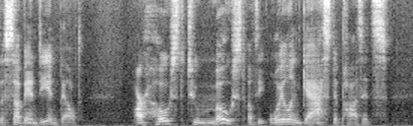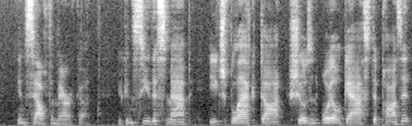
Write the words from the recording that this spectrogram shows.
the subandean belt, are host to most of the oil and gas deposits in South America. You can see this map, each black dot shows an oil gas deposit,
